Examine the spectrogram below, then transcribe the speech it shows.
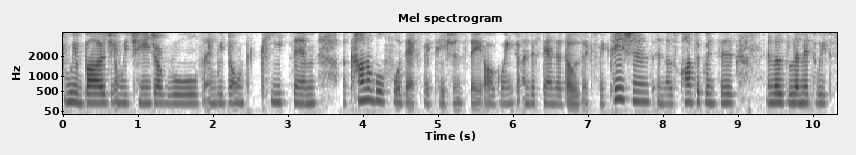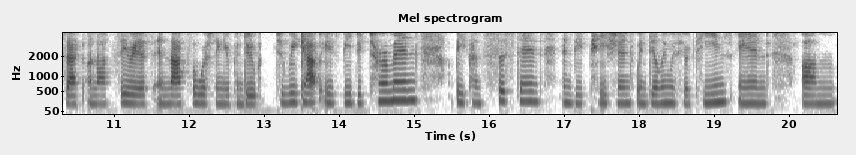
we budge and we change our rules and we don't keep them accountable for the expectations, they are going to understand that those expectations and those consequences and those limits we've set are not serious. And that's the worst thing you can do. To recap, is be determined, be consistent, and be patient when dealing with your teens. And um,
